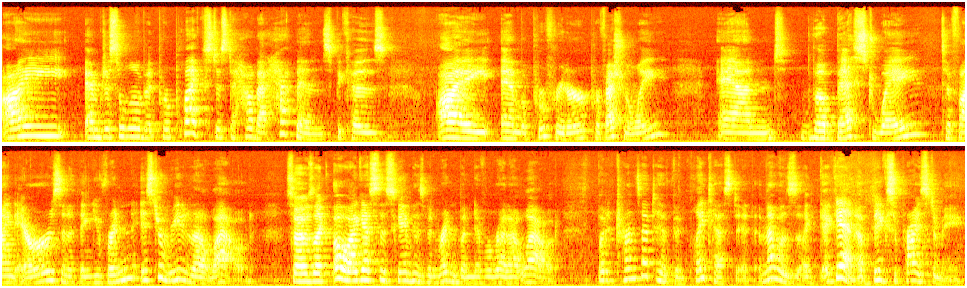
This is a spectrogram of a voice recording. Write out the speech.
I am just a little bit perplexed as to how that happens because I am a proofreader professionally, and the best way to find errors in a thing you've written is to read it out loud. So I was like, oh, I guess this game has been written but never read out loud. But it turns out to have been playtested, and that was, again, a big surprise to me.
